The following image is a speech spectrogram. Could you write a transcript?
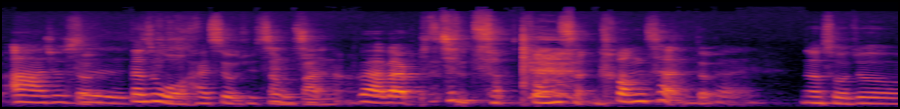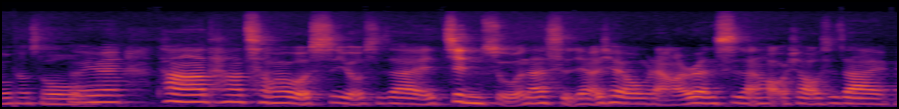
嘛。啊，就是但是我还是有去上进城班啊，，不不不是进城，封城。封城。对对那时候就那时候对，因为他他成为我室友是在进组的那时间，而且我们两个认识很好笑，是在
